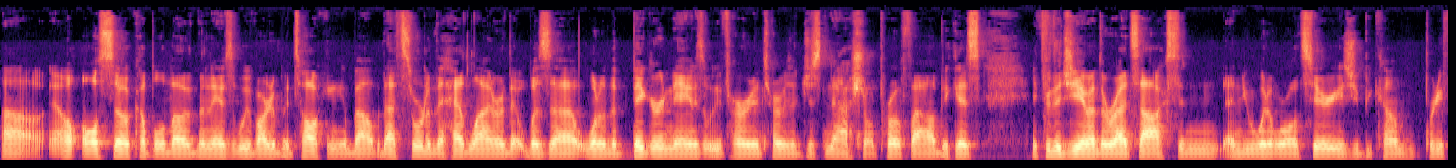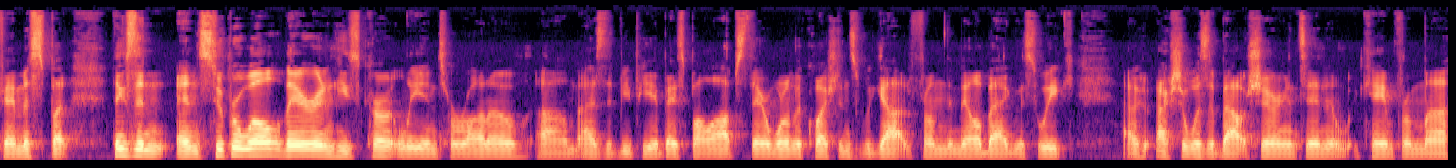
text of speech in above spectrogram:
Uh, also, a couple of other names that we've already been talking about, but that's sort of the headliner that was uh, one of the bigger names that we've heard in terms of just national profile. Because if you're the GM of the Red Sox and, and you win a World Series, you become pretty famous. But things didn't end super well there, and he's currently in Toronto um, as the VP of Baseball Ops there. One of the questions we got from the mailbag this week actually was about Cherington. It came from uh,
